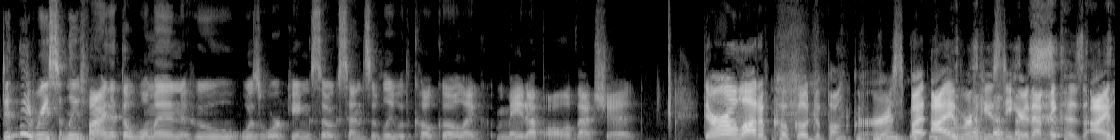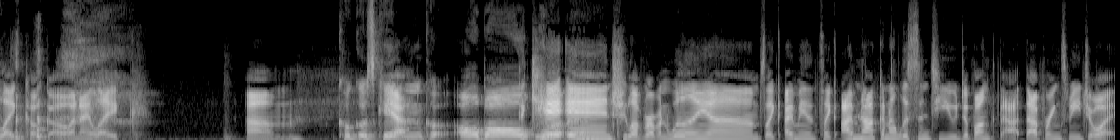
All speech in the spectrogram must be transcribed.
Didn't they recently find that the woman who was working so extensively with Koko like made up all of that shit? There are a lot of Koko debunkers, but I refuse to hear that because I like Koko and I like um Koko's Yeah. kitten, co- all ball. the we love kitten. She loved Robin Williams. Like, I mean, it's like I'm not gonna listen to you debunk that. That brings me joy.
